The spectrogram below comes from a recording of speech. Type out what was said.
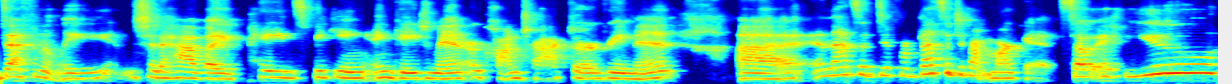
definitely should have a paid speaking engagement or contract or agreement. Uh, and that's a different, that's a different market. So if you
